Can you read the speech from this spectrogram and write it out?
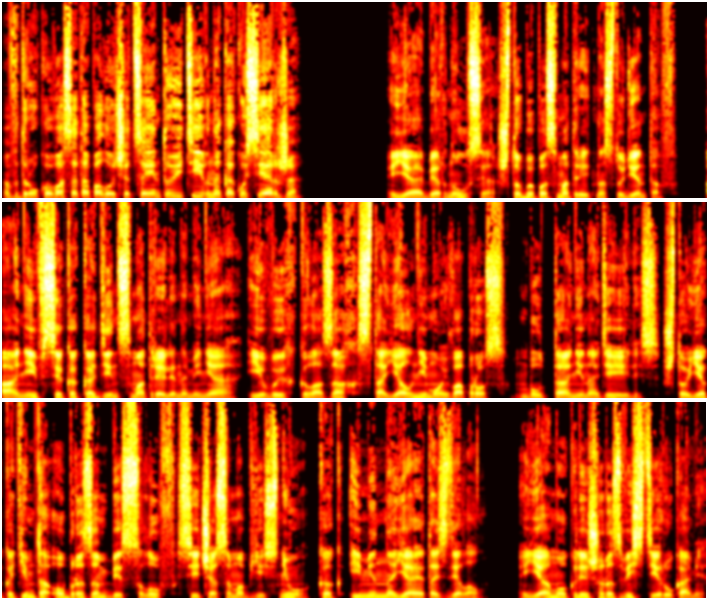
Вдруг у вас это получится интуитивно, как у Сержа». Я обернулся, чтобы посмотреть на студентов. Они все как один смотрели на меня, и в их глазах стоял немой вопрос, будто они надеялись, что я каким-то образом без слов сейчас им объясню, как именно я это сделал. Я мог лишь развести руками.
